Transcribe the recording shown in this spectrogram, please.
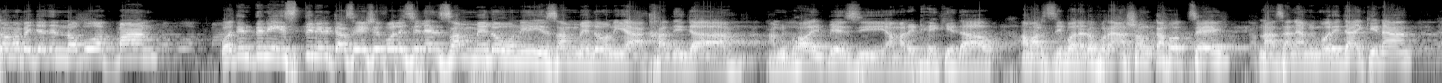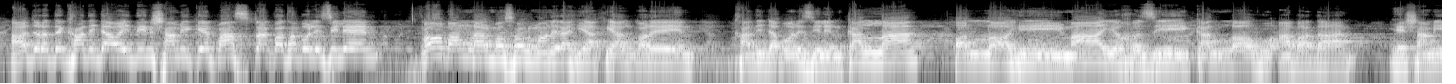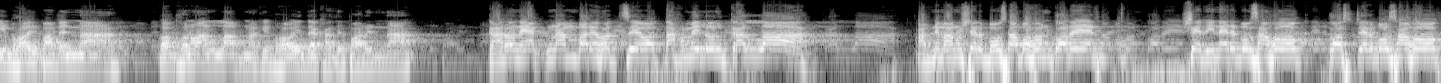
বিশ্বনবী যেদিন নবুয়ত পান ওদিন তিনি স্ত্রীর কাছে এসে বলেছিলেন সাম্মেলনি সাম্মেলনি ইয়া খাদিজা, আমি ভয় পেয়েছি, আমারে ঢেকে দাও। আমার জীবনের উপরে আশঙ্কা হচ্ছে, না জানে আমি মরে যাই কিনা। হজরতে খাদিজা ওই দিন স্বামীকে পাঁচটা কথা বলেছিলেন। ও বাংলার মুসলমানেরা, হিয়া খেয়াল করেন। খাদিজা বলেছিলেন, কাল্লা অল্লাহি মা ইখজি কাল্লাহু আবাদান। হে স্বামী, ভয় পাবেন না। কখনো আল্লাহ আপনাকে ভয় দেখাতে পারেন না। কারণ এক নাম্বারে হচ্ছে ও তাহমিলুল কাল্লা আপনি মানুষের বোঝা বহন করেন। সে ঋণের বোঝা হোক, কষ্টের বোঝা হোক,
